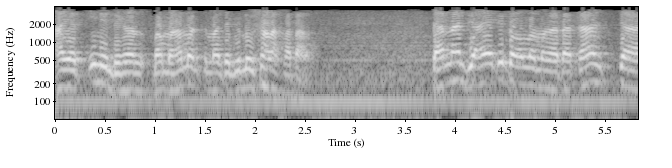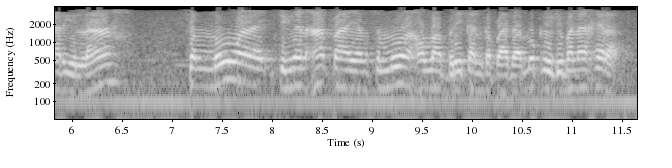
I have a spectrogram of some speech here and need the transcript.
ayat ini dengan pemahaman semacam itu salah fatal. Karena di ayat itu Allah mengatakan carilah semua dengan apa yang semua Allah berikan kepadamu kehidupan akhirat.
